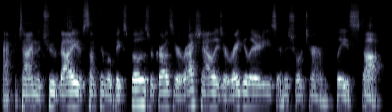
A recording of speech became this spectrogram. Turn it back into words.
After time, the true value of something will be exposed regardless of irrationalities or regularities in the short term. Please stop.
